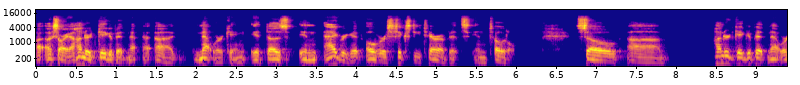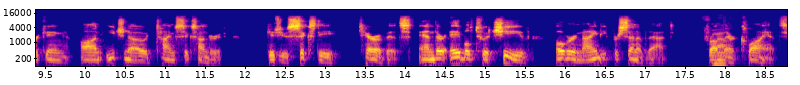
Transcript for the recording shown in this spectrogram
uh, uh sorry, 100 gigabit ne- uh, uh, networking, it does in aggregate over 60 terabits in total. So uh, 100 gigabit networking on each node times 600 gives you 60 terabits, and they're able to achieve over 90% of that from wow. their clients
